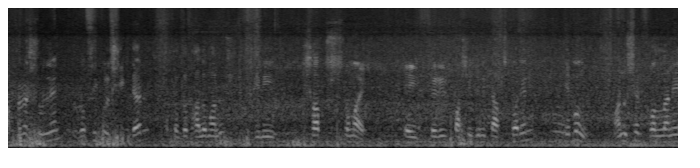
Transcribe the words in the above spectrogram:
আপনারা শুনলেন রফিকুল শিকদার অত্যন্ত ভালো মানুষ। যিনি সব সময় এই ফেরির পাশে তিনি কাজ করেন এবং মানুষের কল্যাণে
